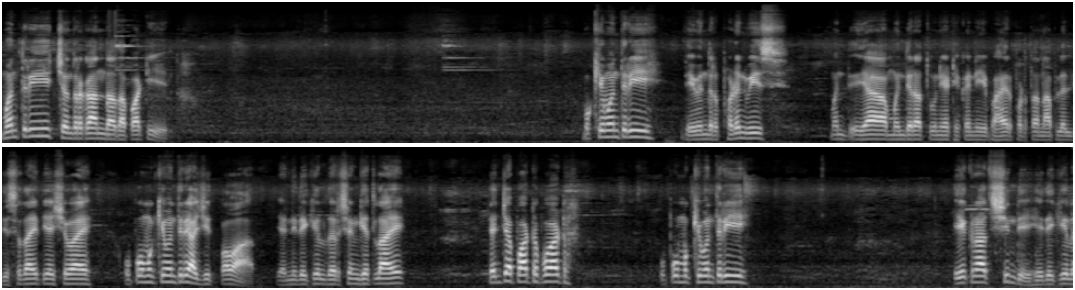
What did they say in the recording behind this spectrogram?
मंत्री चंद्रकांत दादा पाटील. मुख्यमंत्री देवेंद्र फडणवीस मंदि या मंदिरातून या ठिकाणी बाहेर पडताना आपल्याला दिसत आहेत. याशिवाय उपमुख्यमंत्री अजित पवार यांनी देखील दर्शन घेतलं आहे. त्यांच्या पाठोपाठ उपमुख्यमंत्री एकनाथ शिंदे हे देखील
